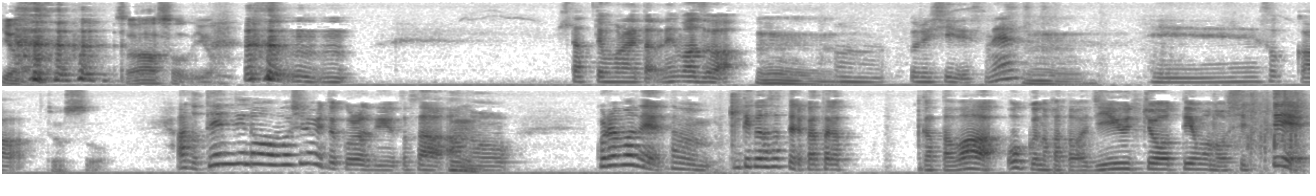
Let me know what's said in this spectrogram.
いや そりゃそうだよ。うんうん。浸ってもらえたらねまずは、うん、うん、嬉しいですね。うん、へえそっか。そうそう。あと展示の面白いところで言うとさ、うん。あのこれまで多分聞いてくださってる方々は多くの方は自由帳っていうものを知って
